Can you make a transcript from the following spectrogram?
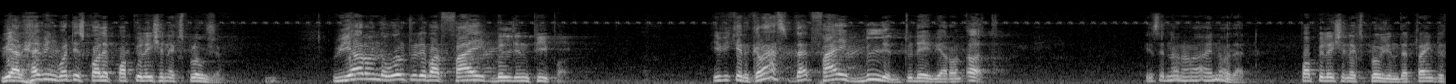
we are having what is called a population explosion. We are on the world today about 5 billion people. If you can grasp that 5 billion today we are on earth. He said, no, no, no, I know that. Population explosion, they're trying to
